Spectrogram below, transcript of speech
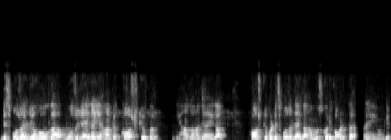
डिस्पोजल जो होगा वो तो जाएगा यहाँ पे कॉस्ट के ऊपर। यहाँ कहाँ जाएगा? कॉस्ट के ऊपर डिस्पोजल जाएगा, हम उसको रिकॉर्ड कर रहे होंगे।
